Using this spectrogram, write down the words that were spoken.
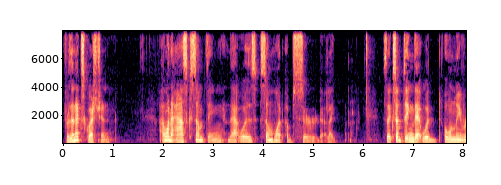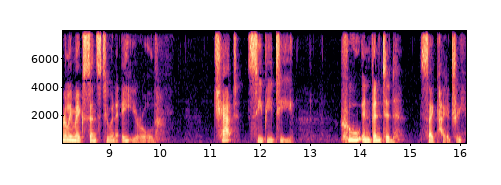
For the next question, I want to ask something that was somewhat absurd. Like, It's like something that would only really make sense to an eight year old. Chat CPT. Who invented psychiatry?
